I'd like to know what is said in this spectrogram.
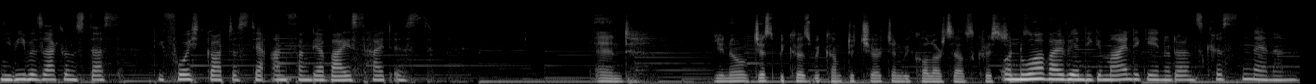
Die Bibel sagt uns, dass die Furcht Gottes der Anfang der Weisheit ist. And you know, just because we come to church and we call ourselves Und Christians, nur weil wir in die Gemeinde gehen oder uns Christen nennen,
